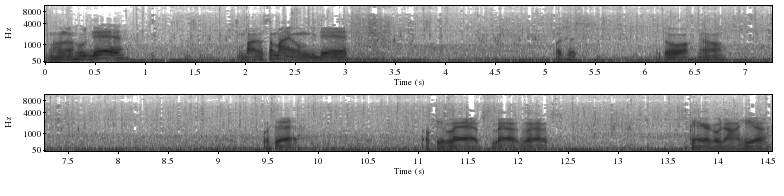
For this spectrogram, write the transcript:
I don't know who dead. But somebody gonna be dead. What's this? The door? No. What's that? Okay, labs, labs, labs. Okay, I gotta go down here.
